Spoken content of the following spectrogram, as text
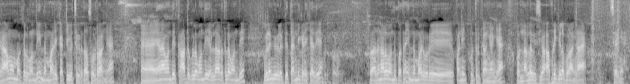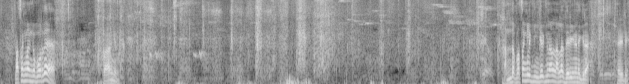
கிராம மக்கள் வந்து இந்த மாதிரி கட்டி வச்சுக்கிறதா சொல்கிறாங்க ஏன்னா வந்து காட்டுக்குள்ளே வந்து எல்லா இடத்துல வந்து விலங்குகளுக்கு தண்ணி கிடைக்காது. ஸோ அதனால் வந்து பார்த்தீங்கன்னா இந்த மாதிரி ஒரு பண்ணி கொடுத்துருக்காங்க இங்கே ஒரு நல்ல விஷயம். அப்படி கீழே போகிறாங்களா சரிங்க. பசங்களை அங்கே போகிறது பாருங்கள் அந்த பசங்களுக்கு இங்கே இருக்கனால நல்லா தெரியும்னு நினைக்கிறேன். ரைட்டு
